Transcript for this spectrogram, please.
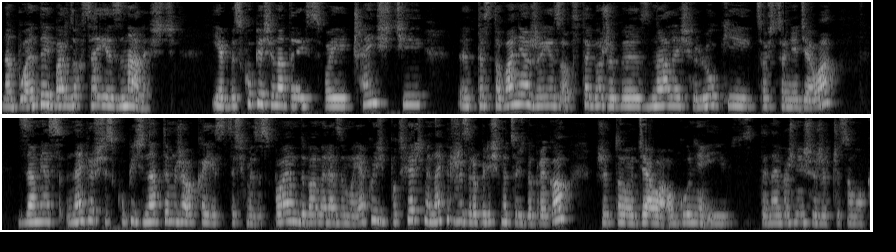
na błędy i bardzo chce je znaleźć. I jakby skupia się na tej swojej części y, testowania, że jest od tego, żeby znaleźć luki, coś, co nie działa, zamiast najpierw się skupić na tym, że ok, jesteśmy zespołem, dbamy razem o jakość i potwierdźmy najpierw, że zrobiliśmy coś dobrego, że to działa ogólnie i te najważniejsze rzeczy są ok,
